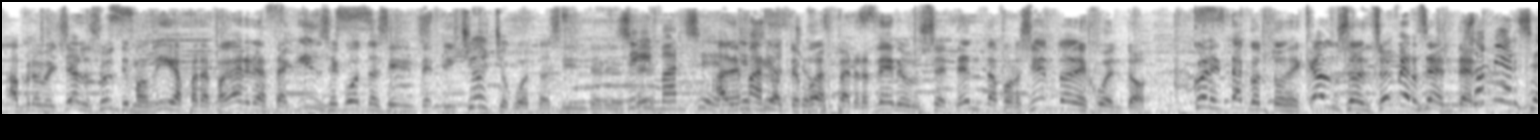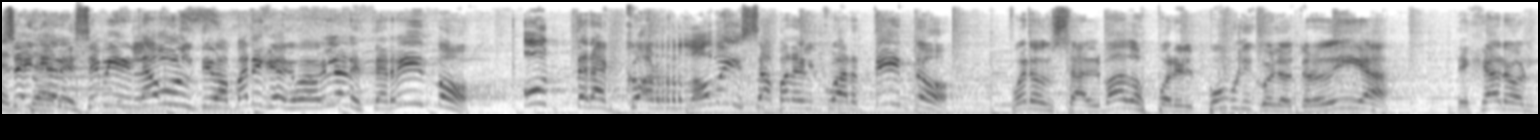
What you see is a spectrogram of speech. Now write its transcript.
Aprovechar los últimos días para pagar en hasta 15 cuotas sin interés, 18 cuotas sin interés. Sí, ¿eh? Marce, Además, no te 18. puedes perder un 70% de descuento. Conecta con tus descansos en Somier Center. Somier Center. Señores, se viene la última pareja que va a bailar este ritmo. Otra cordobesa para el cuarteto. Fueron salvados por el público el otro día. Dejaron,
